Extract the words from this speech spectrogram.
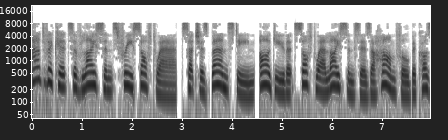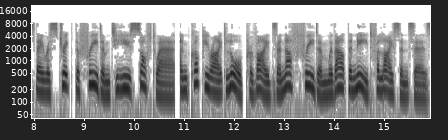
Advocates of license-free software, such as Bernstein, argue that software licenses are harmful because they restrict the freedom to use software, and copyright law provides enough freedom without the need for licenses.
